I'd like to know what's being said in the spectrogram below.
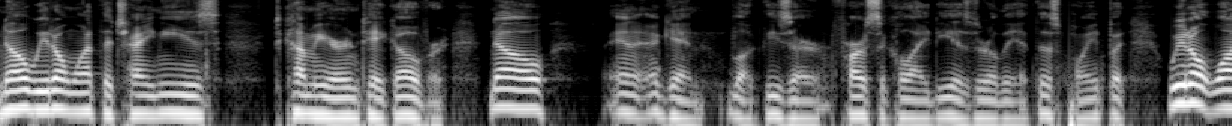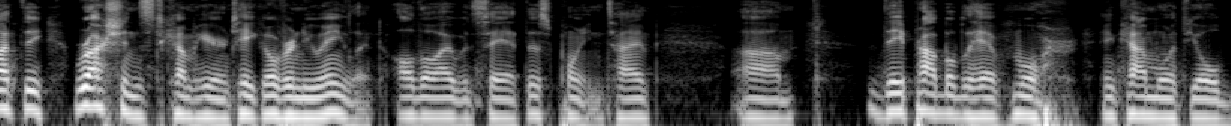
no, we don't want the Chinese to come here and take over. No, and again, look, these are farcical ideas really at this point, but we don't want the Russians to come here and take over New England. Although I would say at this point in time, um, they probably have more in common with the old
